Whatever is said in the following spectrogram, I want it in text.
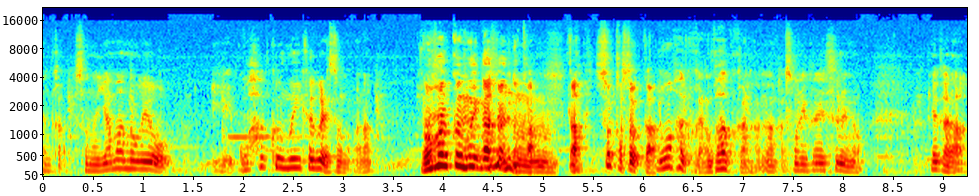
なんかその山の上を5泊6日ぐらいするのかな？5泊6日なんのか、うんうんあそっかそっか。4泊かな？5泊かな？なんかそれぐらいするんよだから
